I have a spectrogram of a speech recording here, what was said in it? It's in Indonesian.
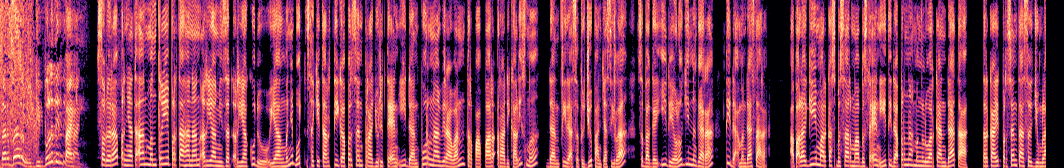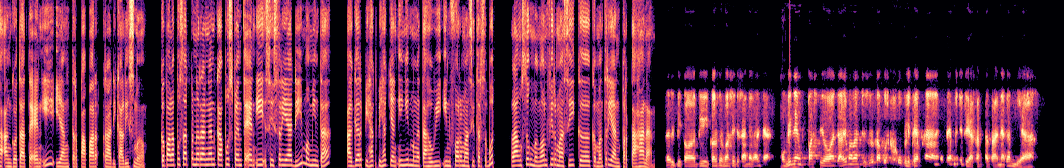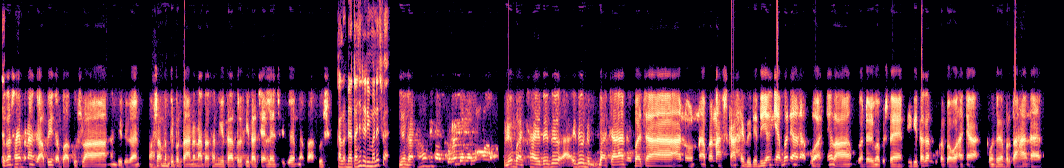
terbaru di Buletin Pagi. Saudara, pernyataan Menteri Pertahanan Ria Mizat Riyakudu yang menyebut sekitar 3 persen prajurit TNI dan purnawirawan terpapar radikalisme dan tidak setuju Pancasila sebagai ideologi negara tidak mendasar. Apalagi Markas Besar Mabes TNI tidak pernah mengeluarkan data terkait persentase jumlah anggota TNI yang terpapar radikalisme. Kepala Pusat Penerangan Kapus Pen TNI Sisriyadi meminta agar pihak-pihak yang ingin mengetahui informasi tersebut langsung mengonfirmasi ke Kementerian Pertahanan. Jadi di, dikonfirmasi ke sana saja. Mungkin yang pas diwawancari malah justru kapus publik Kemhan yang menyediakan datanya kan dia. Itu kan saya menanggapi nggak bagus lah kan gitu kan. Masa Menteri Pertahanan atasan kita terus kita challenge gitu kan nggak bagus. Kalau datanya dari mana sih Pak? Ya nggak tahu kita beliau baca itu itu itu bacaan baca anu apa naskah itu jadi yang nyiapkan ya anak buahnya lah bukan dari Mabes TNI kita kan bukan bawahannya Kementerian Pertahanan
